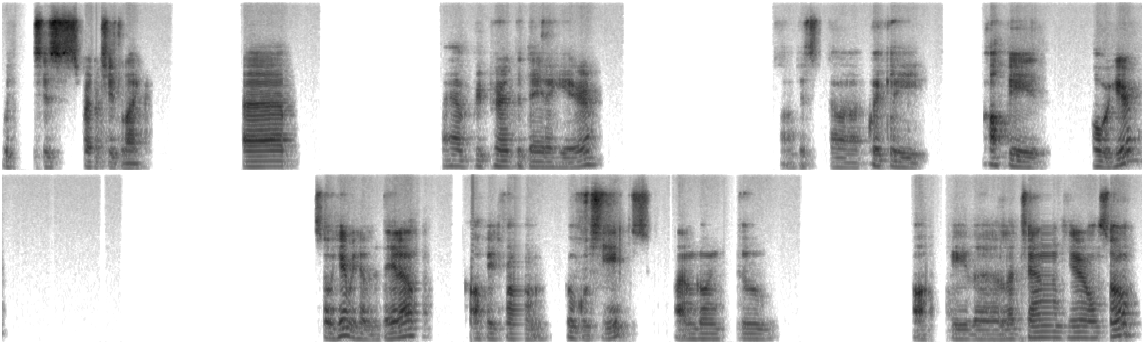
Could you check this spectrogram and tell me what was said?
which is spreadsheet-like. Uh, I have prepared the data here. I'll just uh, quickly copy over here. So here we have the data copied from Google Sheets. I'm going to copy the legend here also.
